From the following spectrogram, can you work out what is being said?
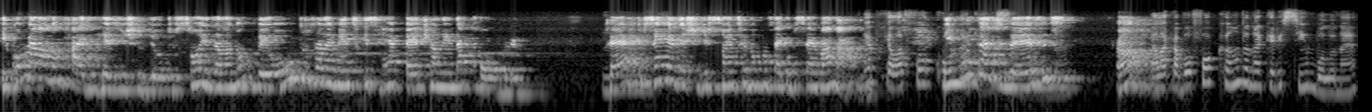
E como ela não faz o registro de outros sonhos, ela não vê outros elementos que se repetem além da cobra certo? Sem registro de sonho, você não consegue observar nada. É porque ela focou. E muitas vezes. Né? Ela acabou focando naquele símbolo, né?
